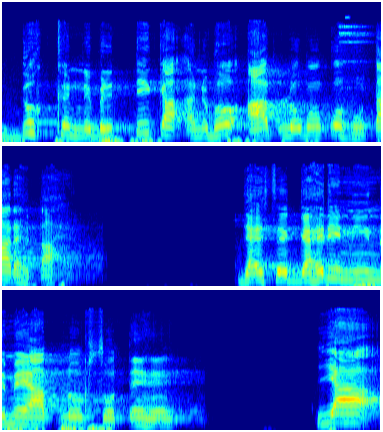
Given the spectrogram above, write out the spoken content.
दुख निवृत्ति का अनुभव आप लोगों को होता रहता है। जैसे गहरी नींद में आप लोग सोते हैं, या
